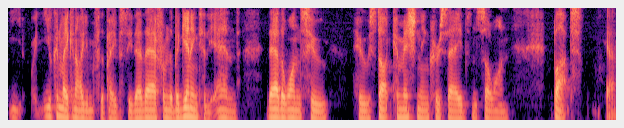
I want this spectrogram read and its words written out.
you can make an argument for the papacy. They're there from the beginning to the end. They're the ones who who start commissioning crusades and so on. But yeah,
